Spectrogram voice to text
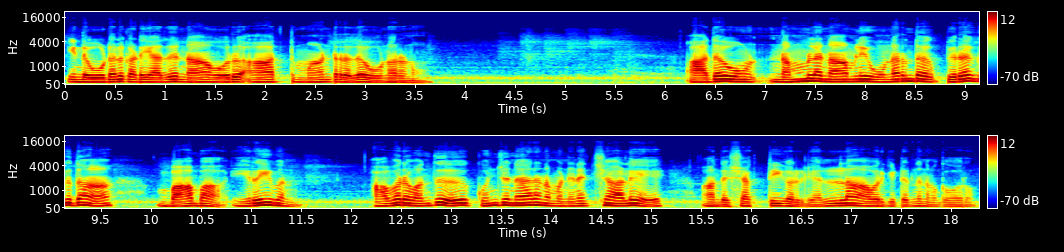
இந்த உடல் கிடையாது நான் ஒரு ஆத்மான்றதை உணரணும். அதை உ நம்மளை நாமளே உணர்ந்த பிறகு தான் பாபா இறைவன் அவரை வந்து கொஞ்ச நேரம் நம்ம நினச்சாலே அந்த சக்திகள் எல்லாம் அவர்கிட்டேருந்து நமக்கு வரும்.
